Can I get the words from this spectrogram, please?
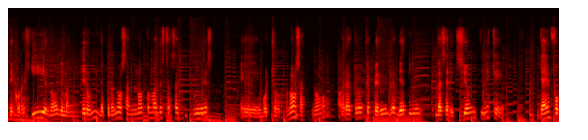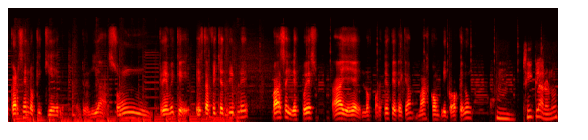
de corregir, ¿no? De mantener humilde, pero no, o sea, no tomando estas actitudes eh, bochornosas, ¿no? Ahora creo que Perú en realidad tiene, la selección tiene que ya enfocarse en lo que quiere, en realidad. Son, créeme que esta fecha triple pasa y después, ay, ay, ay, los partidos que te quedan más complicados que nunca. Mm, sí, claro, ¿no?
